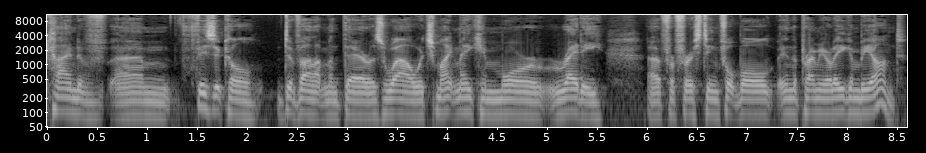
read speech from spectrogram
kind of um, physical development there as well, which might make him more ready uh, for first team football in the Premier League and beyond.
